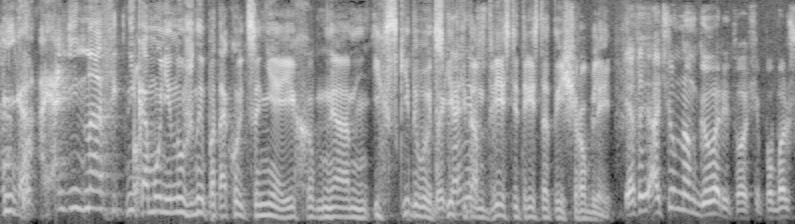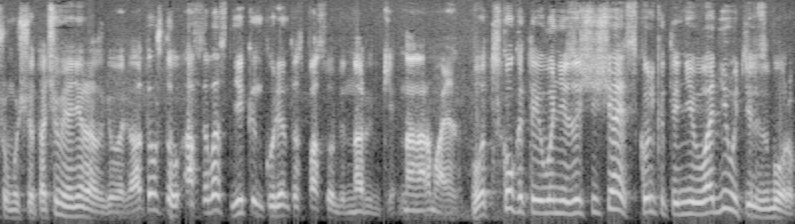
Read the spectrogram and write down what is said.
они нафиг никому не нужны по такой цене. Их, эм, их скидывают, Да, скидки там конечно. 200-300 тысяч рублей. Это о чем нам говорит вообще, по большому счету? О чем я не раз говорил? О том, что АвтоВАЗ не конкурентоспособен на рынке, на нормально. Вот сколько ты его не защищаешь, сколько ты не вводи утиль сборов,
